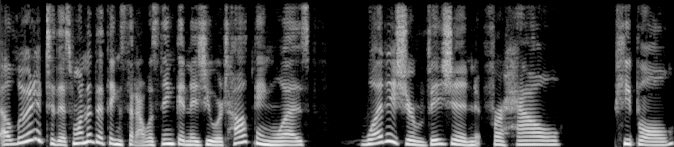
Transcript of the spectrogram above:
alluded to this. One of the things that I was thinking as you were talking was what is your vision for how people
